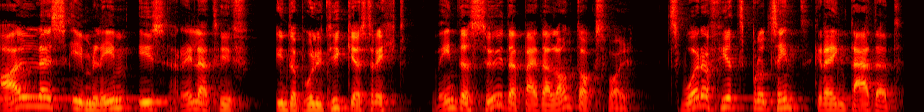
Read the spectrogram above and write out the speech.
Alles im Leben ist relativ. In der Politik erst recht. Wenn der Söder bei der Landtagswahl 42% kriegen datet,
